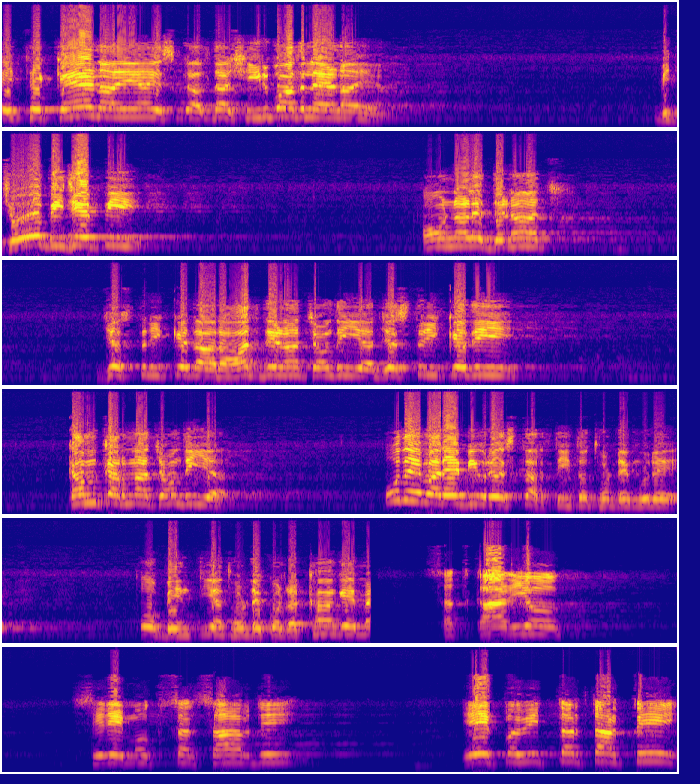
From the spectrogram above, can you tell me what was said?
ਇੱਥੇ ਕਹਿਣ ਆਏ ਆ, ਇਸ ਗੱਲ ਦਾ ਆਸ਼ੀਰਵਾਦ ਲੈਣ ਆਏ ਆ ਵੀ ਜੋ ਬੀਜੇਪੀ ਆਉਣ ਵਾਲੇ ਦਿਨਾਂ 'ਚ ਜਿਸ ਤਰੀਕੇ ਦਾ ਰਾਜ ਦੇਣਾ ਚਾਹੁੰਦੀ ਆ, ਜਿਸ ਤਰੀਕੇ ਦੀ ਕੰਮ ਕਰਨਾ ਚਾਹੁੰਦੀ ਆ, ਉਹਦੇ ਬਾਰੇ ਵੀ ਉਰੇ ਇਸ ਧਰਤੀ ਤੋਂ ਤੁਹਾਡੇ ਮੂਰੇ ਉਹ ਬੇਨਤੀਆਂ ਤੁਹਾਡੇ ਕੋਲ ਰੱਖਾਂਗੇ। ਮੈਂ ਸਤਕਾਰਯੋਗ ਸ੍ਰੀ ਮੁਕਤਸਰ ਸਾਹਿਬ ਦੀ ਇਹ ਪਵਿੱਤਰ ਧਰਤੀ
